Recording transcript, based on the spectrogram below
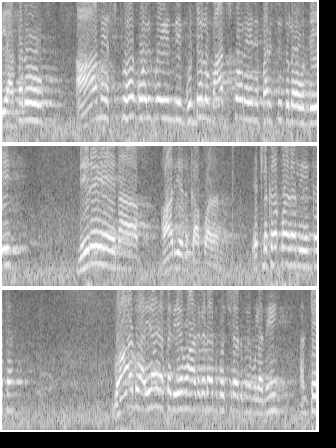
ఈ అసలు ఆమె స్పృహ కోల్పోయింది గుడ్డలు మార్చుకోలేని పరిస్థితిలో ఉంది. మీరే నా భార్యను కాపాడాలి. ఎట్లా కాపాడాలి ఏం కదా వాడు అయ్యా అతడు ఏమో అడగడానికి వచ్చినాడు మిమ్మల్ని అంటే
